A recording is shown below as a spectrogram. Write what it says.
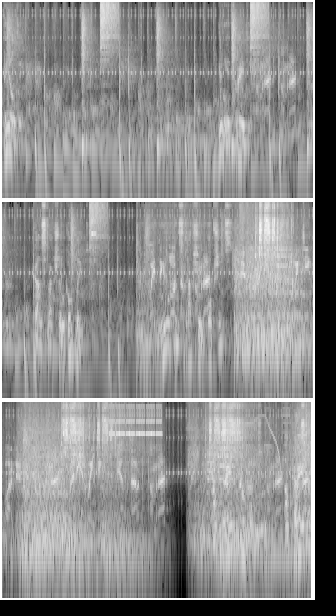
Building. Unit ready. Construction complete. New construction options. Waiting orders. Comrade. Ready and waiting. Yes, sir. Comrade. Upgrade complete. Comrade.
